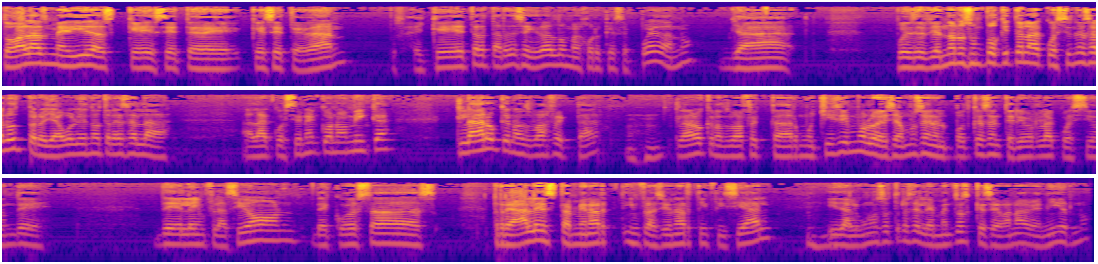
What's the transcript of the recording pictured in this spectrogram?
Todas las medidas que se te, que se te dan, pues hay que tratar de seguirlas lo mejor que se pueda, ¿no? Ya, pues desviándonos un poquito en la cuestión de salud, pero ya volviendo otra vez a la, a la cuestión económica, claro que nos va a afectar, claro que nos va a afectar muchísimo, lo decíamos en el podcast anterior, la cuestión de, de la inflación, de cosas reales, también art- inflación artificial y de algunos otros elementos que se van a venir, ¿no?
